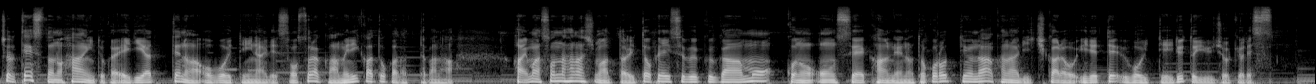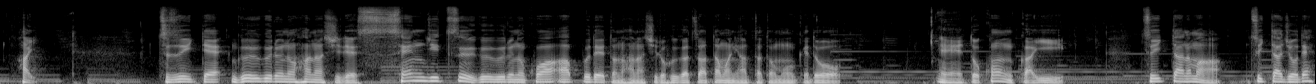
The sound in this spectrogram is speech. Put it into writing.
ちょっとテストの範囲とかエリアってのは覚えていないです。おそらくアメリカとかだったかな。はい。まあ、そんな話もあったりと、Facebook 側もこの音声関連のところっていうのはかなり力を入れて動いているという状況です。はい。続いて Google の話です。先日 Google のコアアップデートの話、6月頭にあったと思うけど、えっ、ー、と、今回、Twitter のまあ、Twitter 上で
